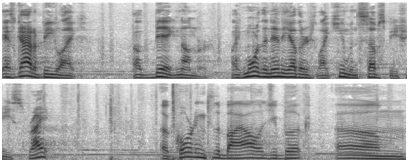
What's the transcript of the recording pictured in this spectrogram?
It's got to be like a big number like more than any other like human subspecies, right? According to the biology book, um,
